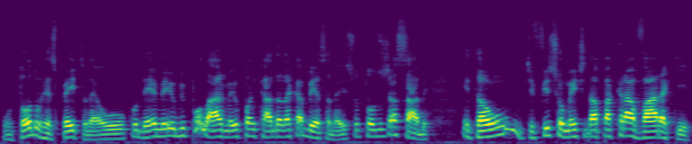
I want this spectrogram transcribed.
com todo respeito, né? O Cudê é meio bipolar, meio pancada da cabeça, né? Isso todos já sabem. Então, dificilmente dá para cravar aqui.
